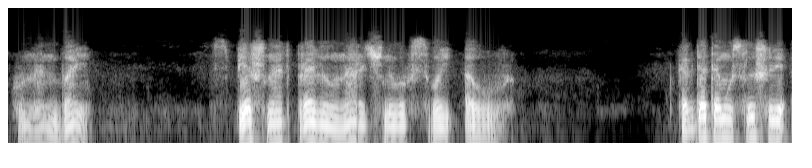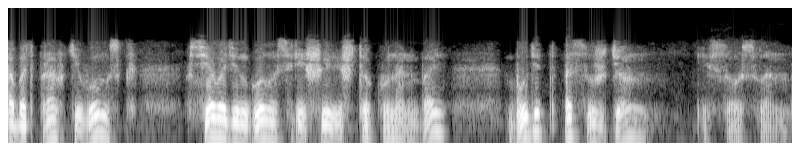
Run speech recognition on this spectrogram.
Кунанбай спешно отправил Нарочного в свой аул. Когда там услышали об отправке в Омск, все в один голос решили, что Кунанбай будет осужден и сослан.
